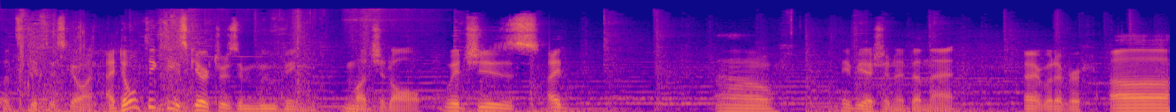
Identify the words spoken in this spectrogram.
Let's get this going. I don't think these characters are moving much at all, which is... I. Oh, maybe I shouldn't have done that. Alright, whatever. Uh...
